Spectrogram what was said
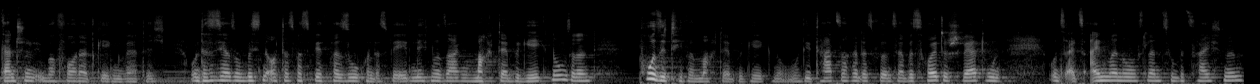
ganz schön überfordert gegenwärtig. Und das ist ja so ein bisschen auch das, was wir versuchen, dass wir eben nicht nur sagen Macht der Begegnung, sondern positive Macht der Begegnung. Und die Tatsache, dass wir uns ja bis heute schwer tun, uns als Einwanderungsland zu bezeichnen,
